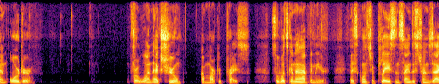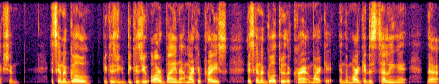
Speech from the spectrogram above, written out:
an order for one Xshroom at market price. So what's going to happen here? is once you place and sign this transaction, it's gonna go because you because you are buying at market price, it's gonna go through the current market. And the market is telling it that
